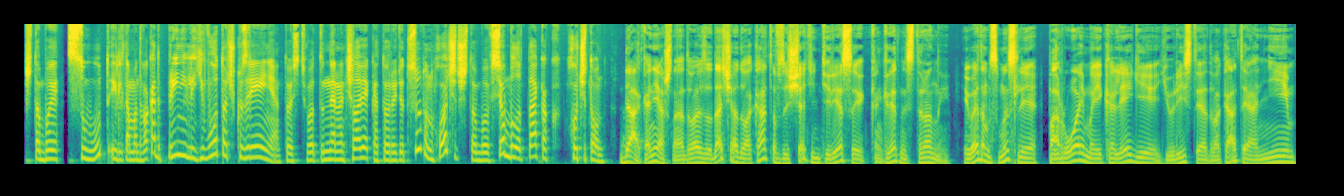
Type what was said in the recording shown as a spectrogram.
чтобы суд или там адвокаты приняли его точку зрения. То есть, вот, наверное, человек, который идет в суд, он хочет, чтобы все было так, как хочет он. Да, конечно. Задача адвокатов защищать интересы конкретной стороны. И в этом смысле порой мои коллеги юристы адвокаты, они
